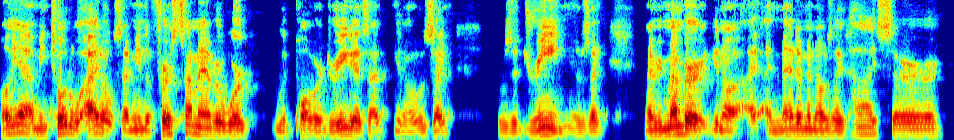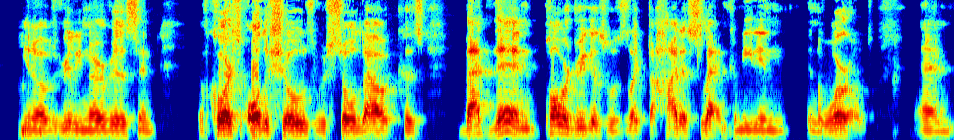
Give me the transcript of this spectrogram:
Oh yeah, I mean total idols. I mean the first time I ever worked with Paul Rodriguez, I you know it was like it was a dream. It was like and I remember, you know, I, I met him and I was like, "Hi, sir," You know, I was really nervous, and of course, all the shows were sold out because back then Paul Rodriguez was like the hottest Latin comedian in the world. and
